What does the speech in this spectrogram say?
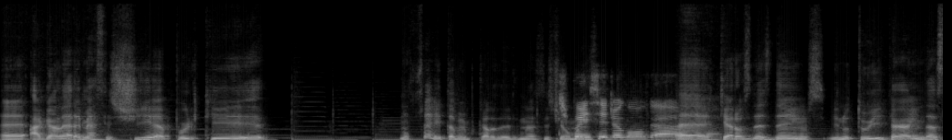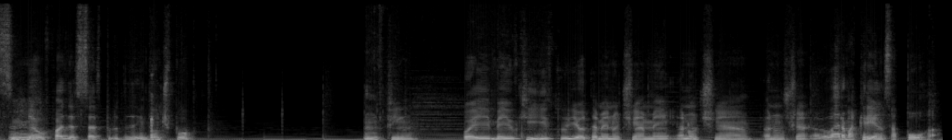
é, a galera me assistia porque. Não sei também porque ela- eles não assistiam, Te mas. conhecia de algum lugar. É, tá? que eram os desenhos. E no Twitter, ainda assim, Uhum. eu fazia sucesso pro desenho. Então, tipo. Enfim. Foi meio que isso. E eu também não tinha. me- Eu não tinha. Eu não tinha. Eu era uma criança, porra.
